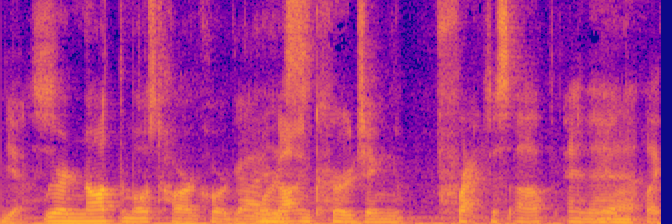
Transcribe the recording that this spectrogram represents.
Yes. We are not the most hardcore guys. We're not encouraging practice up and then Yeah. like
